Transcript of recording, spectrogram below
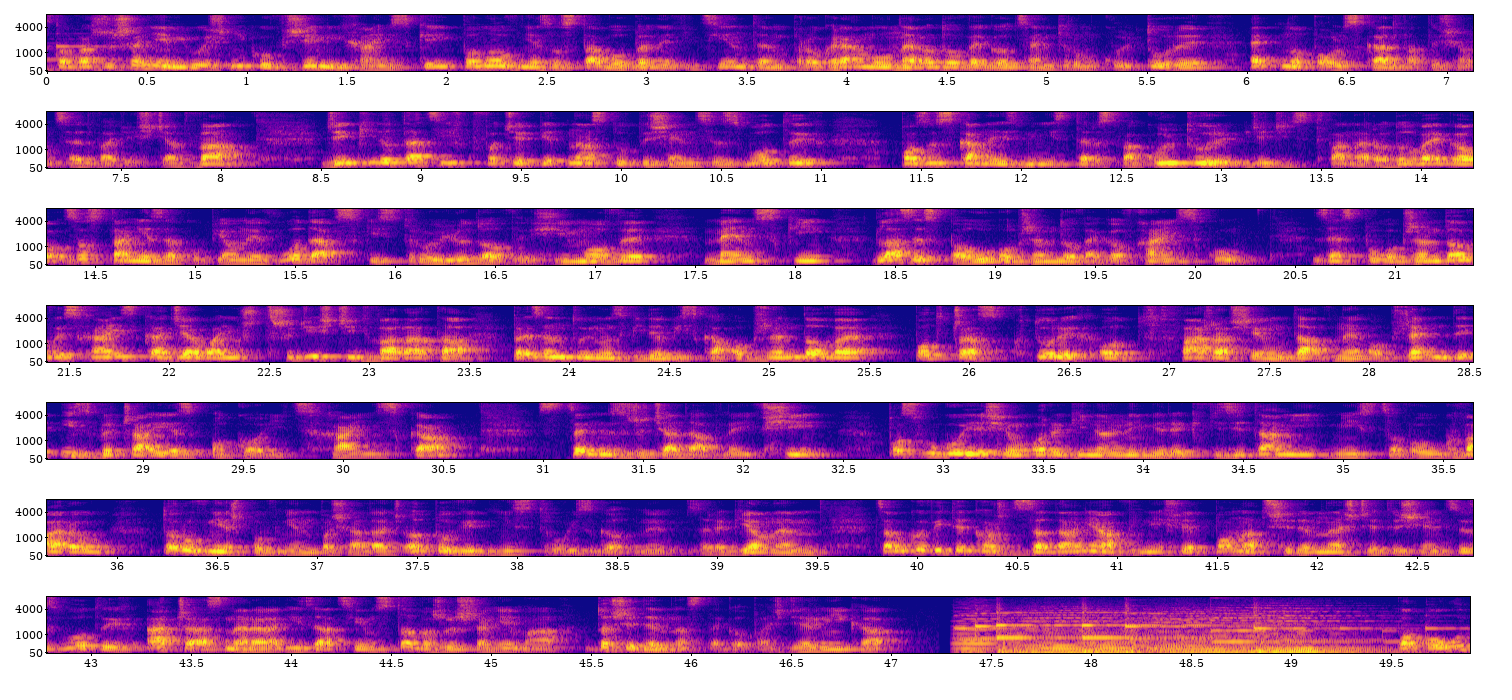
Stowarzyszenie Miłośników Ziemi Hańskiej ponownie zostało beneficjentem programu Narodowego Centrum Kultury Etnopolska 2022. Dzięki dotacji w kwocie 15 tysięcy złotych pozyskanej z Ministerstwa Kultury i Dziedzictwa Narodowego zostanie zakupiony włodawski strój ludowy zimowy, męski dla zespołu obrzędowego w Hańsku. Zespół obrzędowy z Hańska działa już 32 lata, prezentując widowiska obrzędowe, podczas których odtwarza się dawne obrzędy i zwyczaje z okolic Hańska, sceny z życia dawnej wsi. Posługuje się oryginalnymi rekwizytami, miejscową gwarą, to również powinien posiadać odpowiedni strój zgodny z regionem. Całkowity koszt zadania wyniesie ponad 17 tysięcy złotych, a czas na realizację stowarzyszenie ma do 17 października.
